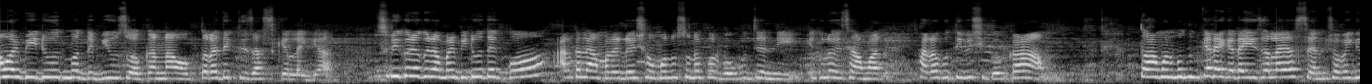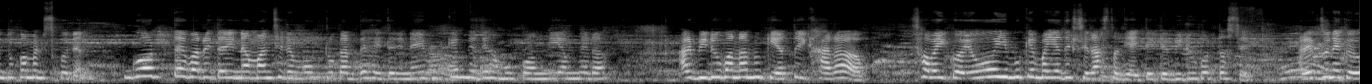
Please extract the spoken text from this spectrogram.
আমার ভিডিওর মধ্যে ভিউজ হোক আর না হোক, তোরা দেখতে যাস কে লাগিয়া। চুরি করে করে আমার ভিডিও দেখব, আর কালে আমার এলে সমালোচনা করব বুঝছেননি এগুলো হয়েছে আমার খারাপ প্রতিবেশী কাম। তো আমার মতন কেডাই কেডাই জ্বালায় আছেন, সবাই কিন্তু কমেন্টস করেন। গড়তে পারিতারি না, মানুষের মুখ টুকার দেখাইতারি না এই মুখ কেমনে দেহা মুখ কম দিয়ে আপনারা আর ভিডিও বানানো কি এতই খারাপ? সবাই কয়, ওই মুখের মাইয়া দেখছি, রাস্তা দিয়ে এটা ভিডিও করতেছে। আর একজনে কয়,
